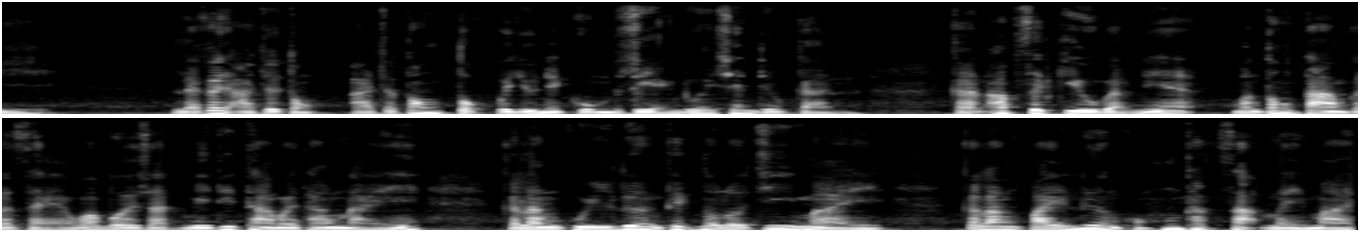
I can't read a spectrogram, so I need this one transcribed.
ที และก็อาจจะต้องอาจจะต้องตกไปอยู่ในกลุ่มเสี่ยงด้วยเช่นเดียวกัน การ upskill แบบนี้มันต้องตามกระแสว่าบริษัทมีทิศทางไปทางไหนกำลังคุยเรื่องเทคโนโลยีใหม่กำลังไปเรื่องของทักษะใหม่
